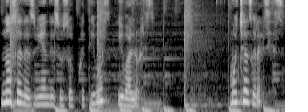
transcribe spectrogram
no se desvíen de sus objetivos y valores. Muchas gracias.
